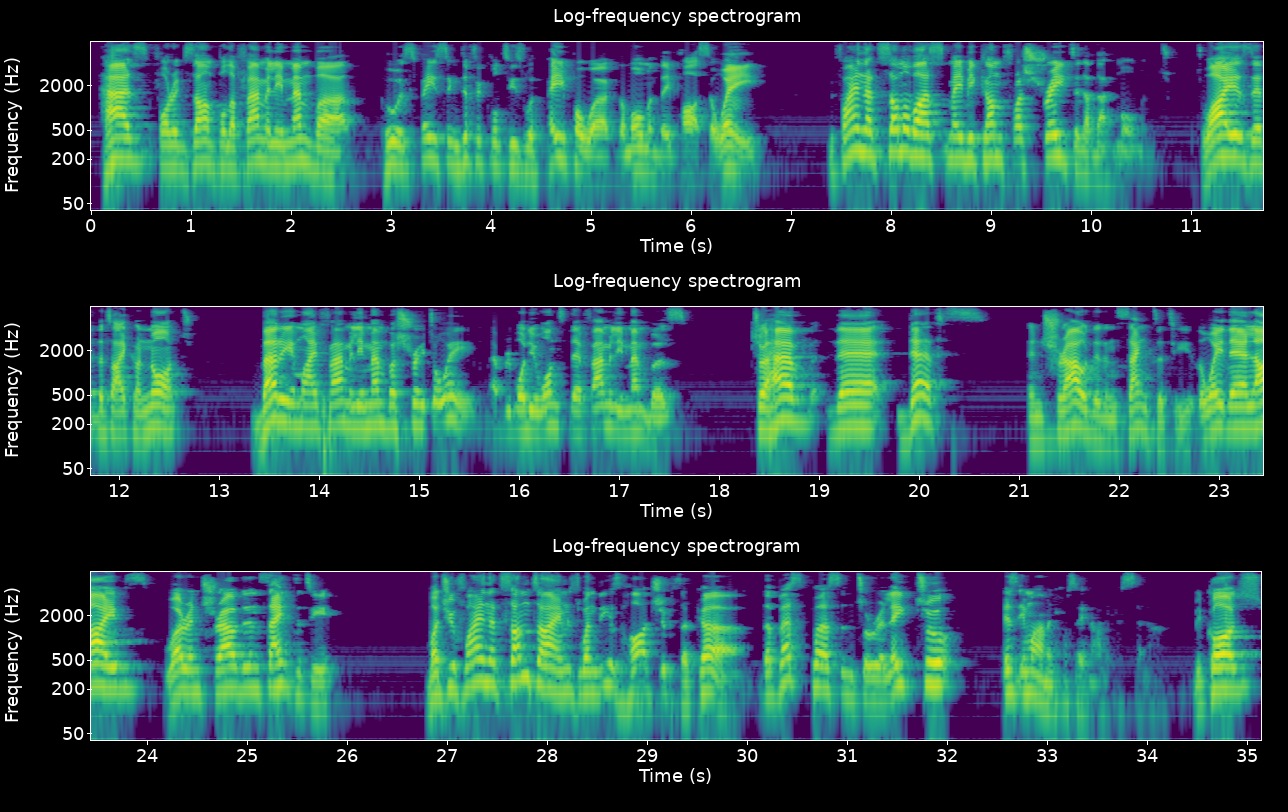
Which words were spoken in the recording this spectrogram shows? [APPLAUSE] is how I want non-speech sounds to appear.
has, for example, a family member who is facing difficulties with paperwork the moment they pass away, you find that some of us may become frustrated at that moment. Why is it that I cannot bury my family member straight away? Everybody wants their family members to have their deaths enshrouded in sanctity, the way their lives were enshrouded in sanctity. But you find that sometimes when these hardships occur, the best person to relate to is Imam alayhi salam. Because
